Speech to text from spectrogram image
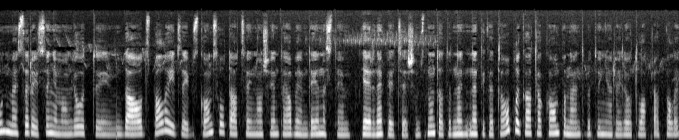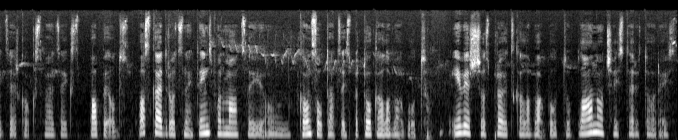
un mēs arī saņemam ļoti daudz palīdzības, konsultāciju no šiem abiem dienestiem, ja ir nepieciešams. Nu, tā tad ne, ne tikai tā obligātā komponenta, bet viņi Viņi arī ļoti labprāt palīdzēja ar kaut kas vajadzīgs papildus, paskaidrot, sniegt informāciju un konsultācijas par to, kā labāk būtu ieviest šos projektus, kā labāk būtu plānot šīs teritorijas.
